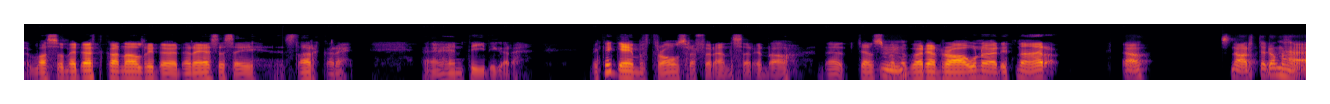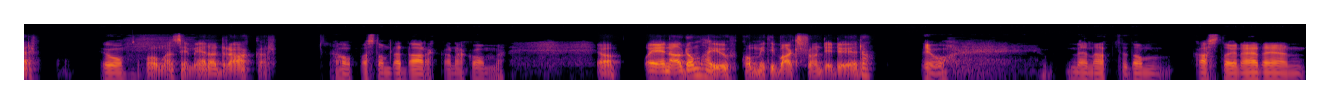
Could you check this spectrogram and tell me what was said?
vad som är dött kan aldrig dö. Det reser sig starkare eh, än tidigare. Mycket Game of Thrones-referenser idag. Det känns som mm. att det börjar dra onödigt nära ja, snart är de här. Jo. Får man se mera drakar. Jag hoppas de där darkarna kommer. Ja, och en av dem har ju kommit tillbaka från de döda. Jo, men att de kastar ju ner den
